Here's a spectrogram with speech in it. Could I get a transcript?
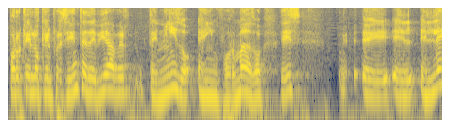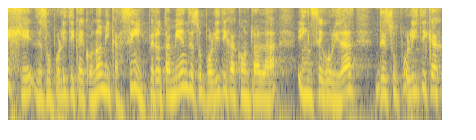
porque lo que el presidente debía haber tenido e informado es eh, el, eje de su política económica, sí, pero también de su política contra la inseguridad, de su política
